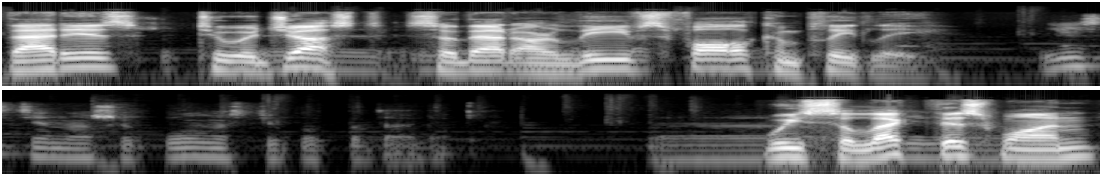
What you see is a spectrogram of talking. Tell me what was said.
That is, to adjust so that our leaves fall completely. We select this one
